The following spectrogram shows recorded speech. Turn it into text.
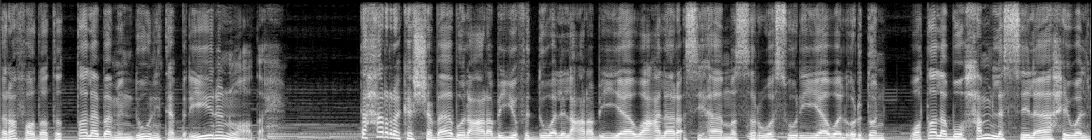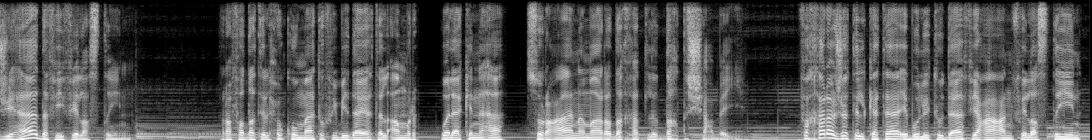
رفضت الطلب من دون تبرير واضح. تحرك الشباب العربي في الدول العربية وعلى رأسها مصر وسوريا والأردن وطلبوا حمل السلاح والجهاد في فلسطين. رفضت الحكومات في بداية الأمر ولكنها سرعان ما رضخت للضغط الشعبي. فخرجت الكتائب لتدافع عن فلسطين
